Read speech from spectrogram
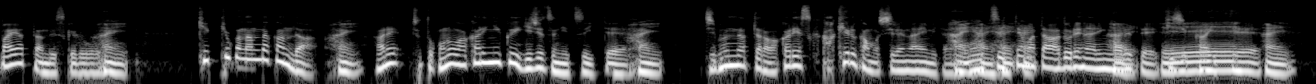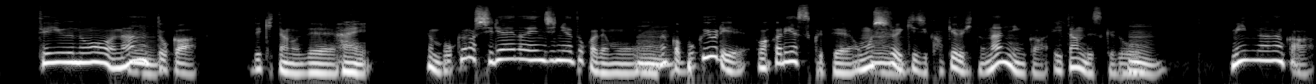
ぱいあったんですけど、はい。結局なんだかんだ、はい。あれ？ちょっとこの分かりにくい技術について、はい。自分だったら分かりやすく書けるかもしれないみたいな思いついて、またアドレナリンが出て、記事書いて、っはい。ていうのをなんとかできたので、はい。でも僕の知り合いのエンジニアとかでも、んなんか僕より分かりやすくて面白い記事書ける人何人かいたんですけど、うん。みんななんか、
